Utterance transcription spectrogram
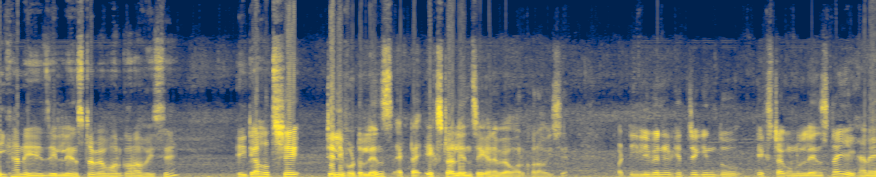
এইখানে যে লেন্সটা ব্যবহার করা হয়েছে, এইটা হচ্ছে টেলিফোটো লেন্স, একটা এক্সট্রা লেন্স এখানে ব্যবহার করা হয়েছে। বাট ইলেভেনের ক্ষেত্রে কিন্তু এক্সট্রা কোনো লেন্স নাই। এখানে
